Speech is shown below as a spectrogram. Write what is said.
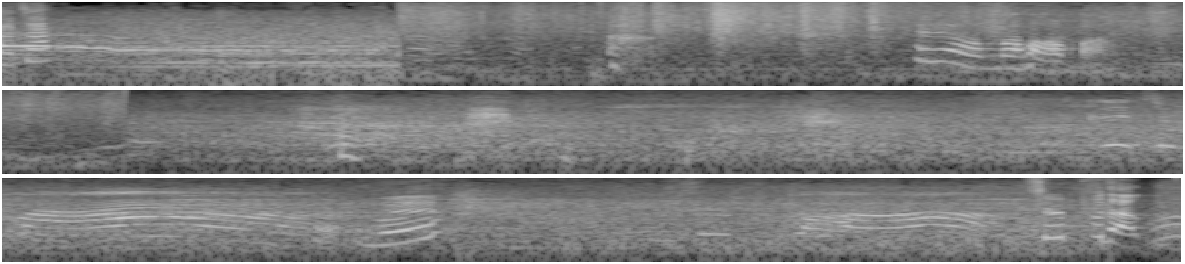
가자. 혜리 엄마 봐봐. 그지 마. 왜? 슬퍼. 슬프다고?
